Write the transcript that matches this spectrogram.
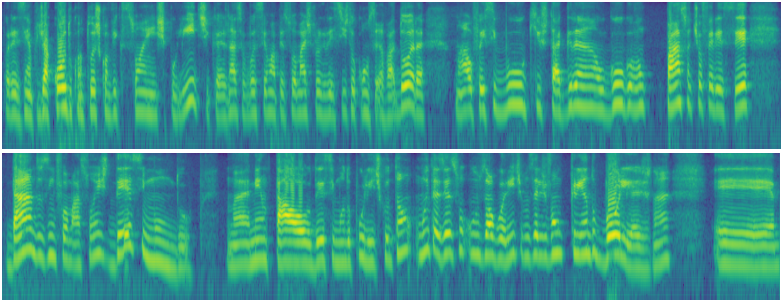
Por exemplo, de acordo com as tuas convicções políticas, né? se você é uma pessoa mais progressista ou conservadora, né? o Facebook, o Instagram, o Google vão, passam a te oferecer dados e informações desse mundo né, mental desse mundo político. Então, muitas vezes os algoritmos eles vão criando bolhas, né? É,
